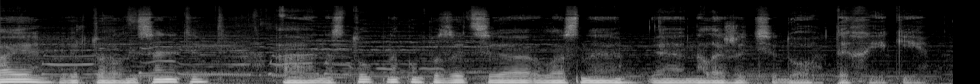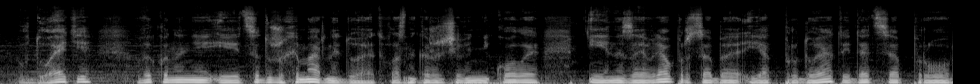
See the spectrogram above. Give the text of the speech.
Джамірокваї Virtual Insanity. А наступна композиція, власне, е, належить до тих, які в дуеті виконані, і це дуже химерний дует. Власне кажучи, він ніколи і не заявляв про себе як про дует. Йдеться про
